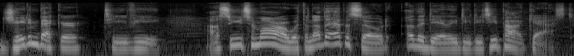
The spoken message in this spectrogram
Jaden Becker TV. I'll see you tomorrow with another episode of the Daily DDT podcast.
